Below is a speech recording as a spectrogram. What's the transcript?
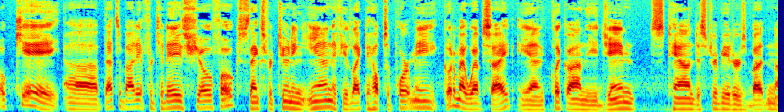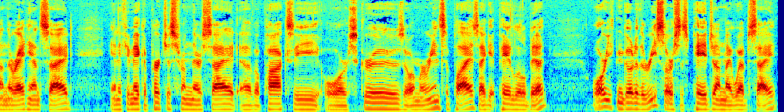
Okay, uh, that's about it for today's show, folks. Thanks for tuning in. If you'd like to help support me, go to my website and click on the Jamestown Distributors button on the right hand side. And if you make a purchase from their site of epoxy or screws or marine supplies, I get paid a little bit. Or you can go to the resources page on my website,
